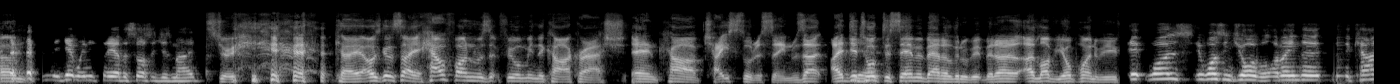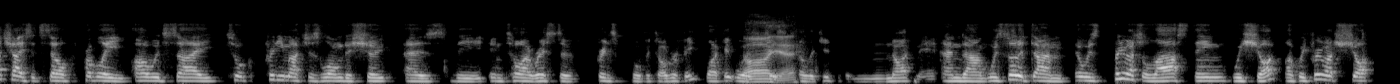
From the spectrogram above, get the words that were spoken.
um, you get when you see how the sausage is made. that's true. okay, I was gonna say, how fun was it filming the car crash and car chase sort of scene? Was that? I did Yeah. talk to Sam about it a little bit, but I, I love your point of view. It was it was enjoyable. I mean, the the car chase itself probably I would say took pretty much as long to shoot as the entire rest of principal photography. Like it was Oh, yeah. a legitimate nightmare, and um, was sort of done. It was pretty much the last thing we shot. Like we pretty much shot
